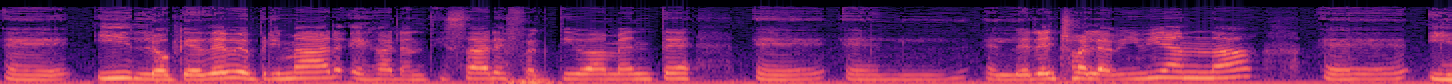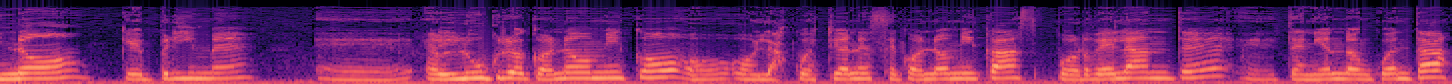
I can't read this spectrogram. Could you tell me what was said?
eh, y lo que debe primar es garantizar efectivamente eh, el, derecho a la vivienda y no que prime el lucro económico o, las cuestiones económicas por delante, teniendo en cuenta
